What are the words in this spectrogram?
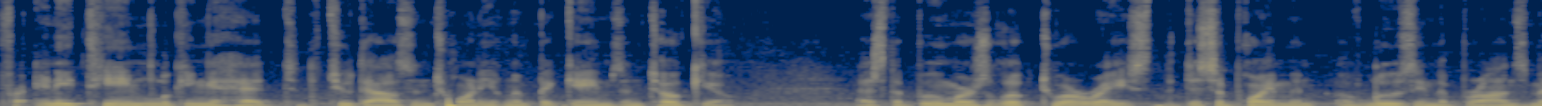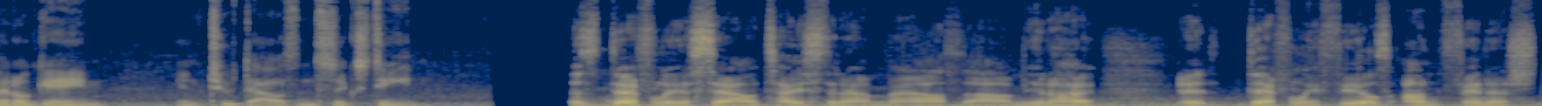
for any team looking ahead to the 2020 Olympic Games in Tokyo, as the Boomers look to erase the disappointment of losing the bronze medal game in 2016. There's definitely a sour taste in our mouth. Um, you know, it definitely feels unfinished.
